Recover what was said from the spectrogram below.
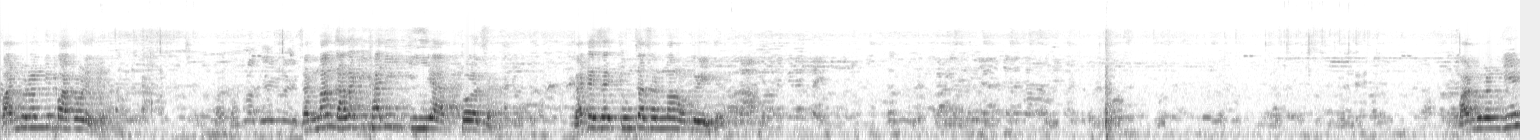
पांडुरंगी पाटोळे. सन्मान झाला की खाली या थोडस. घाटे साहेब तुमचा सन्मान होतो इथे. पांडुरंगजी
